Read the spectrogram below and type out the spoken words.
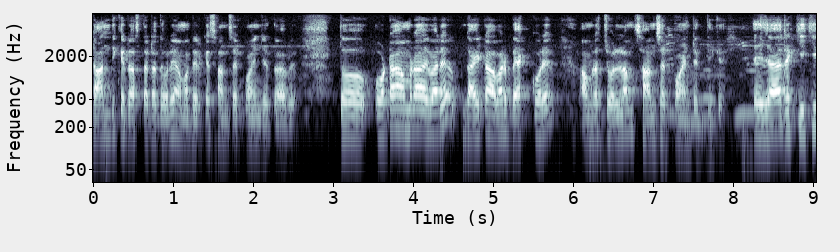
ডান দিকের রাস্তাটা ধরে আমাদেরকে সানসেট পয়েন্ট যেতে হবে। তো ওটা আমরা এবারে গাড়িটা আবার ব্যাক করে আমরা চললাম সানসেট পয়েন্টের দিকে। এই জায়গাটা কী কী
